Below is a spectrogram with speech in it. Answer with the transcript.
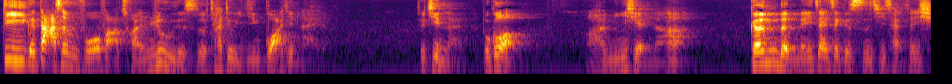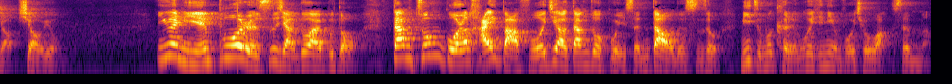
第一个大乘佛法传入的时候，他就已经挂进来了，就进来。不过啊，很明显的哈，根本没在这个时期产生效效用，因为你连般若思想都还不懂。当中国人还把佛教当做鬼神道的时候，你怎么可能会去念佛求往生嘛？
